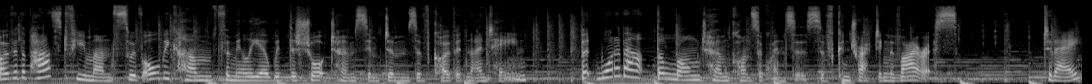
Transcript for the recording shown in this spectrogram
Over the past few months, we've all become familiar with the short term symptoms of COVID 19. But what about the long term consequences of contracting the virus? Today,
